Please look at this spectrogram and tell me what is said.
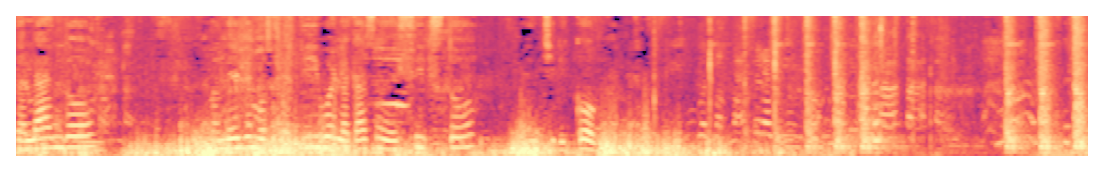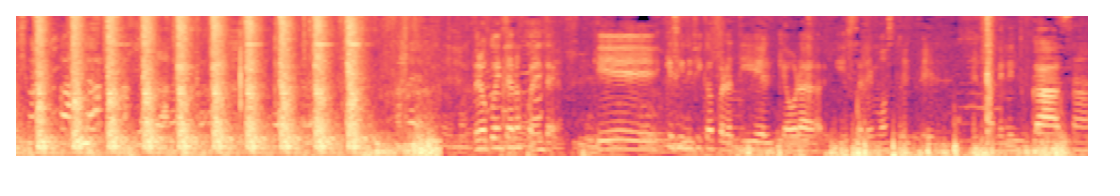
Instalando panel demostrativo en la casa de Sixto en Chiricón. Pero cuéntanos, cuéntanos, ¿qué, ¿qué significa para ti el que ahora instalemos el, el, panel en tu casa?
